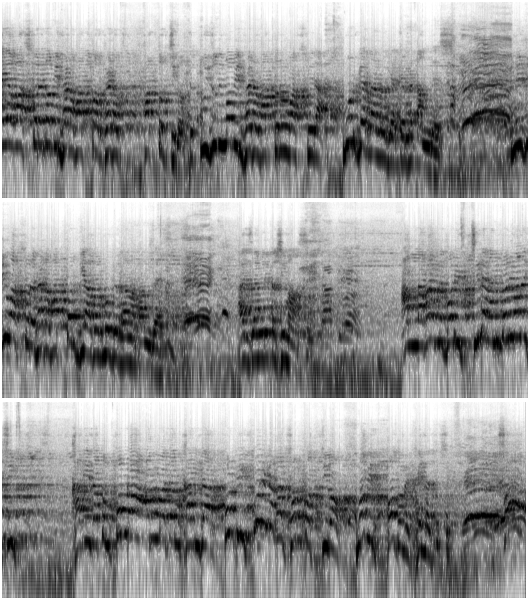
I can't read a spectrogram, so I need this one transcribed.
আয়া ওয়াজ করে নবীর ফেডা ভাত্তর ফেডা ভাত্তর ছিল। তুই যদি নবীর ফেডা ভাত্তরের ওয়াজ কইরা মুরগের রানো গিয়া কেমনে টান দেস নিজেই ওয়াজ করে ফেডা ভাত্তর গিয়া আবার মুরগের রানা টান দেয় আজ আজলামের একটা সীমা আছে। আল্লাহ আপনি গরিব ছিলেন, আমি গরিব বানাইছি। খালিদাতুল কুবরা আম্মাজান খালিদার কোটি কোটি টাকার সম্পদ ছিল, নবীর কদমে ঠেলা দিছে। সব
